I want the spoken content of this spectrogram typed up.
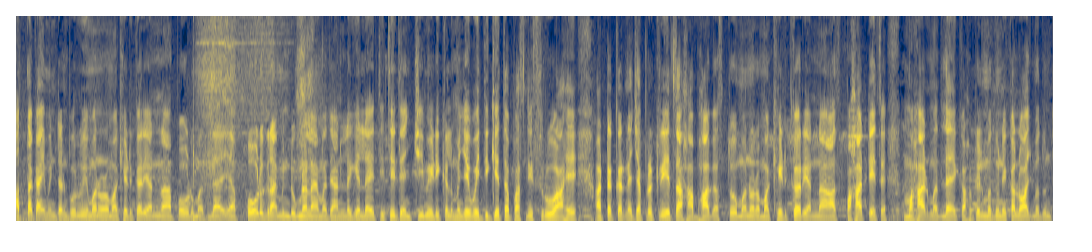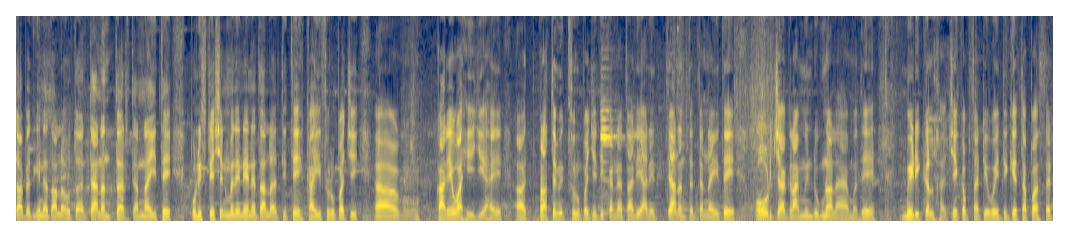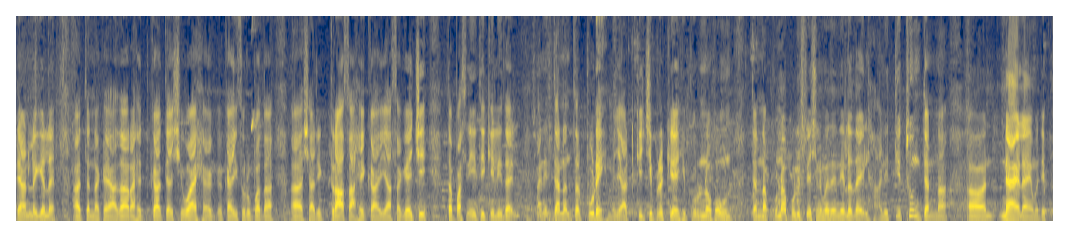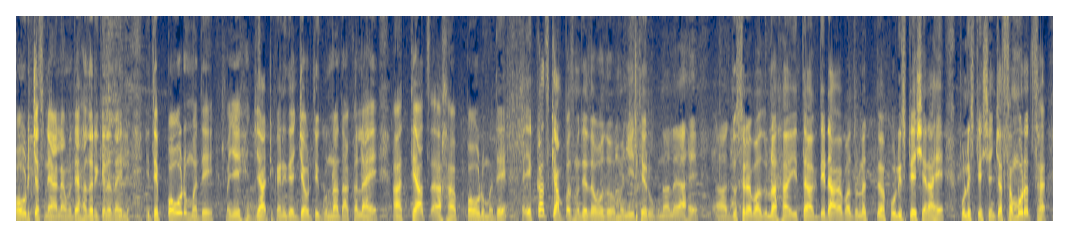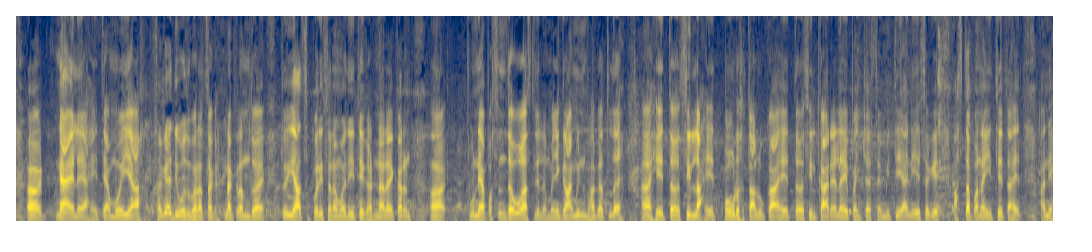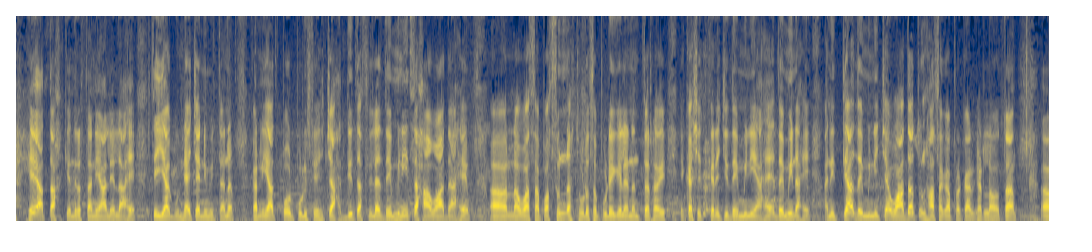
आत्ता काही मिनिटांपूर्वी मनोरमा खेडकर यांना पौडमधल्या या पौड ग्रामीण रुग्णालयामध्ये आणलं गेलं आहे तिथे त्यांची मेडिकल म्हणजे वैद्यकीय तपासणी सुरू आहे. अटक करण्याच्या प्रक्रियेचा हा भाग असतो. मनोरमा खेडकर यांना आज पहाटेच महाडमधल्या एका हॉटेलमधून एका लॉजमधून ताब्यात घेण्यात आलं होतं. त्यानंतर त्यांना इथे पोलीस स्टेशनमध्ये नेण्यात आलं. तिथे काही स्वरूपाची कार्यवाही जी आहे प्राथमिक स्वरूपाची ती करण्यात आली आणि त्यानंतर त्यांना इथे पौडच्या ग्रामीण रुग्णालयामध्ये मेडिकल चेकअपसाठी वैद्यकीय तपाससाठी आणलं गेलं. त्यांना काही आजार आहेत का? त्याशिवाय काही स्वरूपाचा शारीरिक त्रास आहे का? या सगळ्याची तपासणी इथे केली जाईल आणि त्यानंतर पुढे म्हणजे अटकेची प्रक्रिया ही पूर्ण होऊन त्यांना पुन्हा पोलीस स्टेशनमध्ये नेलं जाईल आणि तिथून त्यांना न्यायालयामध्ये पौडच्याच न्यायालयामध्ये हजर केलं जाईल. इथे पौडमध्ये म्हणजे ज्या ठिकाणी त्यांच्यावरती गुन्हा दाखल आहे. त्याच पौडमध्ये एकाच कॅम्पसमध्ये जवळजवळ म्हणजे इथे रुग्णालय आहे. दुसऱ्या बाजूला हा इथं अगदी डाव्या बाजूला पोलीस स्टेशन आहे. पोलीस स्टेशनच्या समोरच न्यायालय आहे. त्यामुळे या सगळ्या दिवसभराचा घटनाक्रम जो आहे तो याच परिसरामध्ये इथे घडणार आहे. कारण पुण्यापासून जवळ असलेलं म्हणजे ग्रामीण भागातलं हे तहसील आहेत पौड तालुका आहे तहसील कार्यालय पंचायत समिती आणि हे सगळे आस्थापना इथेच आहेत. आणि हे आता केंद्रस्थानी आलेलं आहे ते या गुन्ह्याच्या निमित्तानं कारण याच पौड पोलीस स्टेशनच्या हद्दीत असलेल्या जमिनीचा हा वाद आहे. लवासापासून थोडंसं पुढे गेल्यानंतर एका शेतकऱ्याची जमिनी आहे जमीन आहे. आणि त्या जमिनीच्या वादातून हा सगळा प्रकार घडला होता.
